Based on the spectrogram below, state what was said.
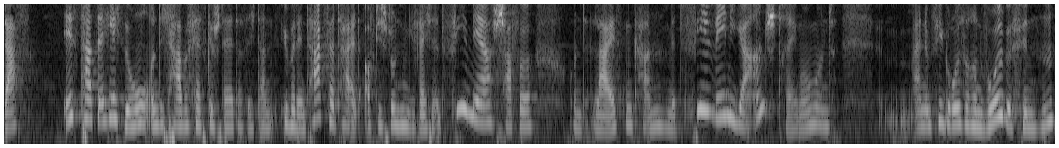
Das ist tatsächlich so und ich habe festgestellt, dass ich dann über den Tag verteilt auf die Stunden gerechnet viel mehr schaffe und leisten kann mit viel weniger Anstrengung und einem viel größeren Wohlbefinden,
